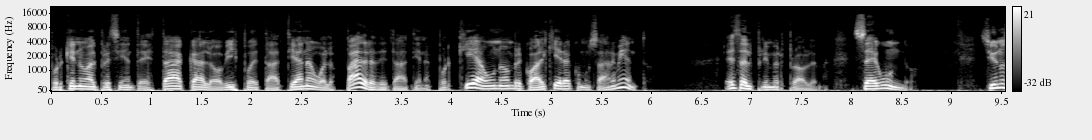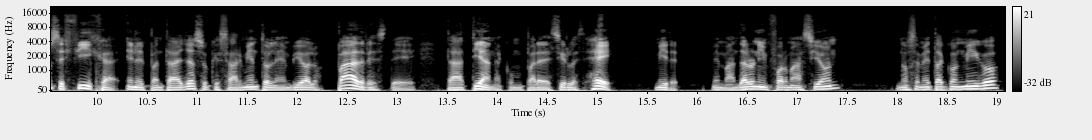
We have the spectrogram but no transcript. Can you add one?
¿Por qué no al presidente de Estaca, al obispo de Tatiana o a los padres de Tatiana? ¿Por qué a un hombre cualquiera como Sarmiento? Ese es el primer problema. Segundo, si uno se fija en el pantallazo que Sarmiento le envió a los padres de Tatiana, como para decirles, hey, miren, me mandaron información, no se meta conmigo,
